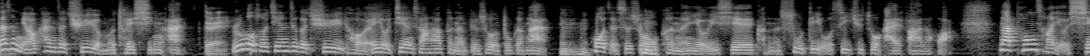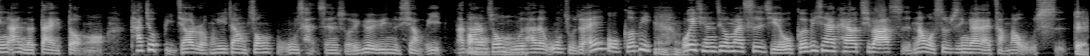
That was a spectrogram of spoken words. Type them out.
但是你要看这区域有没有推新案。对，如果说今天这个区域里头，哎，有建商，他可能比如说有都更案，嗯，或者是说我可能有一些可能速地，我自己去做开发的话，那通常有新案的带动哦，它就比较容易让中古屋产生所谓月晕的效应。那当然，中古屋它的屋主就哎，我隔壁我以前只有卖四十几的，我隔壁现在开到七八十，那我是不是应该来涨到五十？对，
